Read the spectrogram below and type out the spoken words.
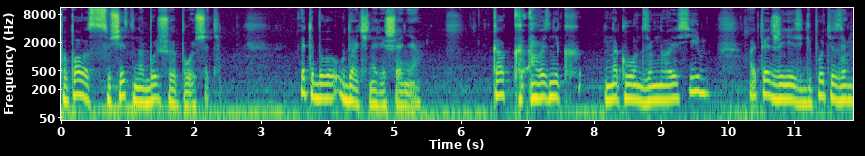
попала существенно большая площадь. Это было удачное решение. Как возник наклон земной оси, опять же есть гипотезы,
